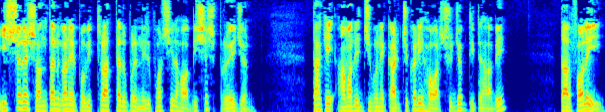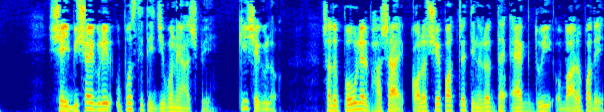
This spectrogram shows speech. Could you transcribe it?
ঈশ্বরের সন্তানগণের পবিত্র আত্মার উপরে নির্ভরশীল হওয়া বিশেষ প্রয়োজন। তাকে আমাদের জীবনে কার্যকরী হওয়ার সুযোগ দিতে হবে। তার ফলেই সেই বিষয়গুলির উপস্থিতি জীবনে আসবে। কি সেগুলো? সাধু পৌলের ভাষায় কলসীয় পত্রে তিনের অধ্যায় এক, দুই ও বারো পদে,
